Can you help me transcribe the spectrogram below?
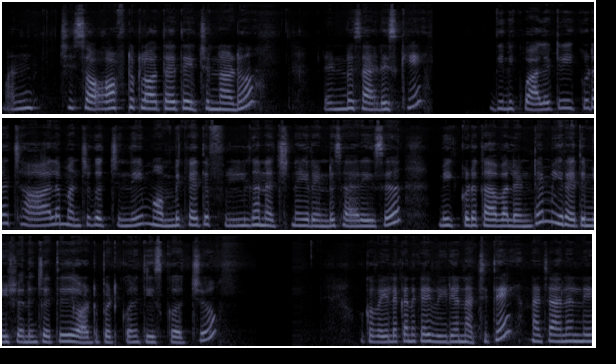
మంచి సాఫ్ట్ క్లాత్ అయితే ఇచ్చున్నాడు రెండు శారీస్కి దీని క్వాలిటీ కూడా చాలా మంచిగా వచ్చింది మా మమ్మీకి అయితే ఫుల్గా నచ్చినాయి రెండు శారీస్. మీకు కూడా కావాలంటే మీరైతే మీషో నుంచి అయితే ఆర్డర్ పెట్టుకొని తీసుకోవచ్చు. ఒకవేళ కనుక ఈ వీడియో నచ్చితే నా ఛానల్ని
